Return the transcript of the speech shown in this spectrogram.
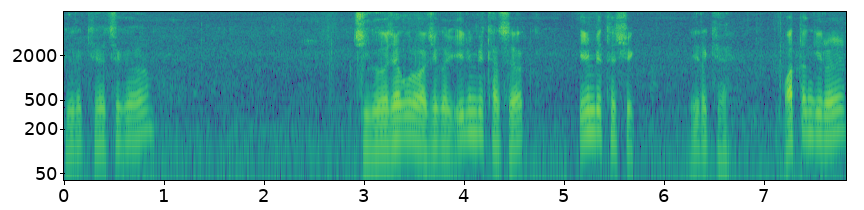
이렇게 지금 지그재그로 지금 1m씩 1m씩 이렇게 왔던 길을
